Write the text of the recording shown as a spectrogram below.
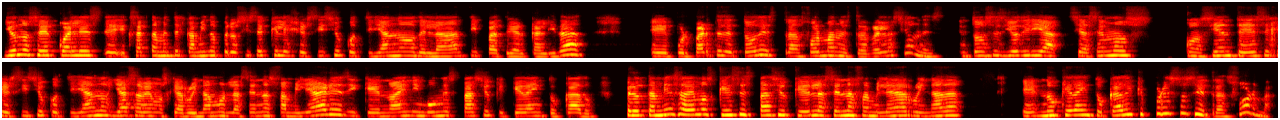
Yo no sé cuál es eh, exactamente el camino, pero sí sé que el ejercicio cotidiano de la antipatriarcalidad eh, por parte de todos transforma nuestras relaciones. Entonces yo diría, si hacemos consciente ese ejercicio cotidiano, ya sabemos que arruinamos las cenas familiares y que no hay ningún espacio que queda intocado, pero también sabemos que ese espacio que es la cena familiar arruinada eh, no queda intocado y que por eso se transforma,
